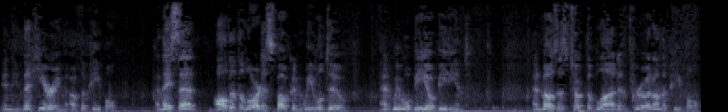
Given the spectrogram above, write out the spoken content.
in the hearing of the people. And they said, All that the Lord has spoken we will do, and we will be obedient. And Moses took the blood and threw it on the people,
